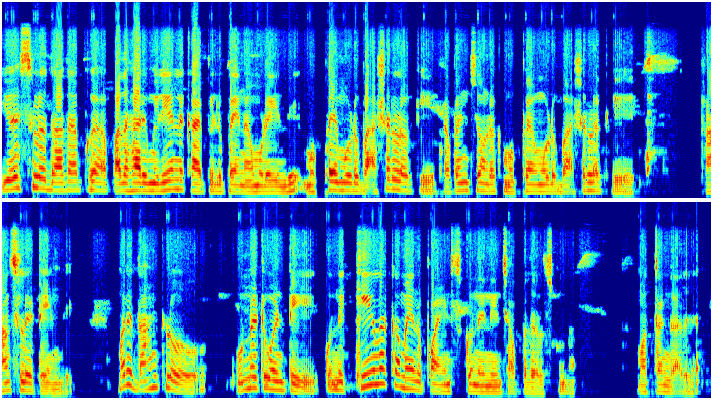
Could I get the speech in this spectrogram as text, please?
యుఎస్లో దాదాపుగా పదహారు మిలియన్ల కాపీల పైన అమ్ముడైంది ముప్పై మూడు భాషల్లోకి ప్రపంచంలోకి ముప్పై మూడు భాషల్లోకి ట్రాన్స్లేట్ అయింది. మరి దాంట్లో ఉన్నటువంటి కొన్ని కీలకమైన పాయింట్స్ కొన్ని నేను చెప్పదలుచుకున్నాను మొత్తం కాదు కానీ.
